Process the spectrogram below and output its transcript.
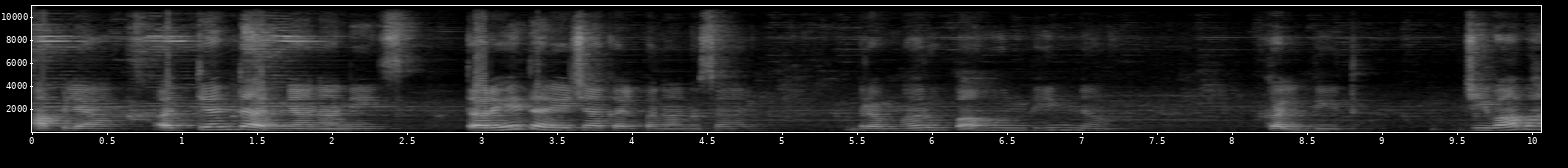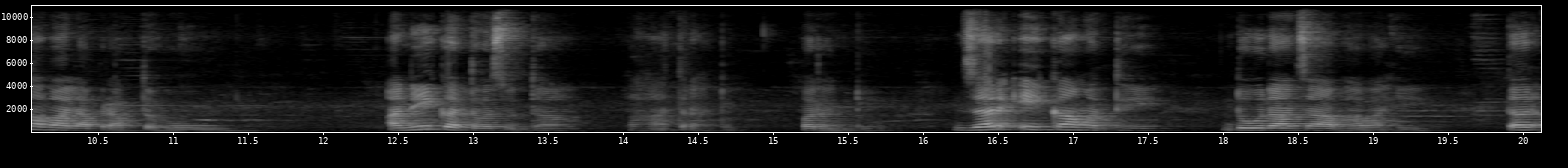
आपल्या अत्यंत अज्ञानानेच तऱ्हेतऱ्हेच्या कल्पनानुसार ब्रह्मरूपाहून भिन्न कल्पित जीवाभावाला प्राप्त होऊन अनेकत्वसुद्धा पाहत राहतो. परंतु जर एकामध्ये दोनाचा अभाव आहे तर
